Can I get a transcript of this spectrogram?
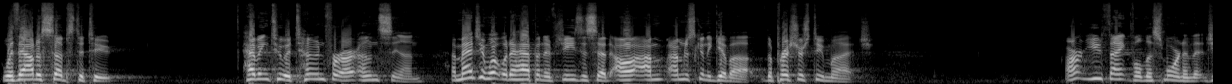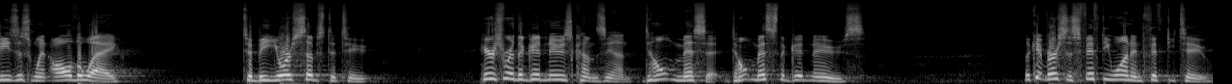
without a substitute, having to atone for our own sin. Imagine what would have happened if Jesus said, Oh, I'm, I'm just going to give up. The pressure's too much. Aren't you thankful this morning that Jesus went all the way to be your substitute? Here's where the good news comes in. Don't miss it. Don't miss the good news. Look at verses 51 and 52.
